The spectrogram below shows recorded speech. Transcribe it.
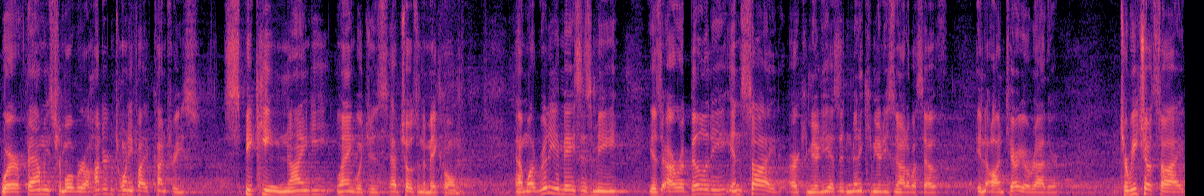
where families from over 125 countries speaking 90 languages have chosen to make home. And what really amazes me is our ability inside our community, as in many communities in Ottawa South, in Ontario rather, to reach outside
